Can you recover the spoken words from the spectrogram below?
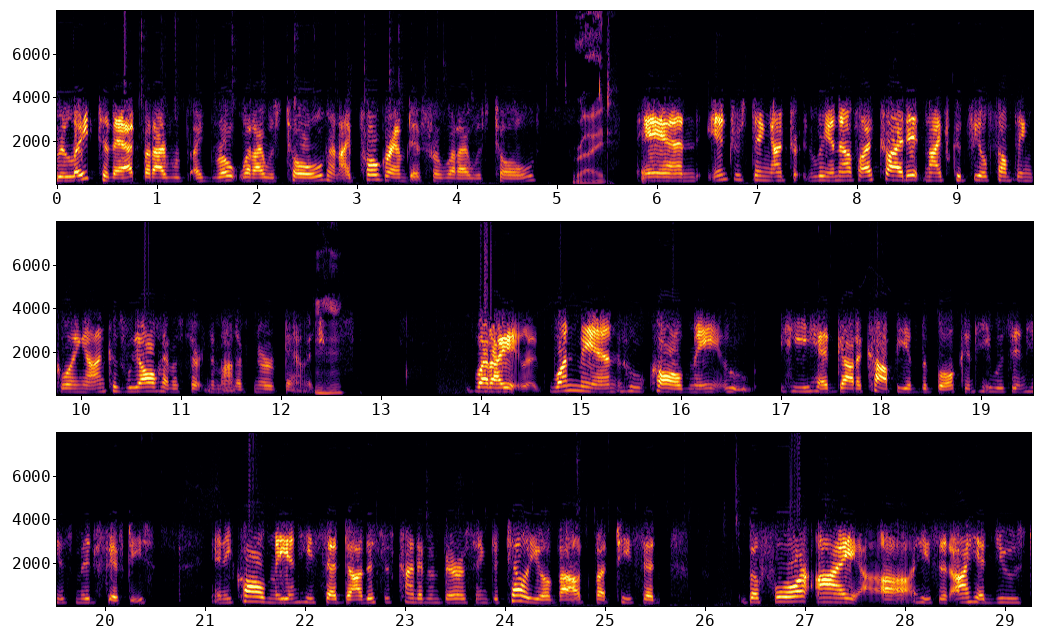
relate to that, but I, I wrote what I was told and I programmed it for what I was told. Right. And interestingly enough, I tried it and I could feel something going on because we all have a certain amount of nerve damage. Mm-hmm. But I, one man who called me, who he had got a copy of the book and he was in his mid 50s, and he called me and he said, "This is kind of embarrassing to tell you about, but he said." Before I, uh, he said I had used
